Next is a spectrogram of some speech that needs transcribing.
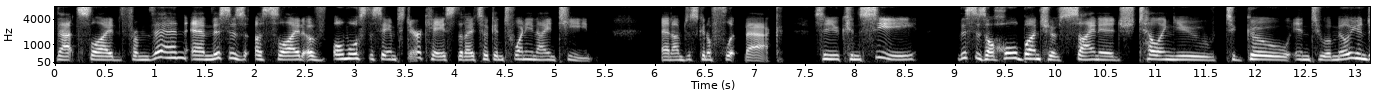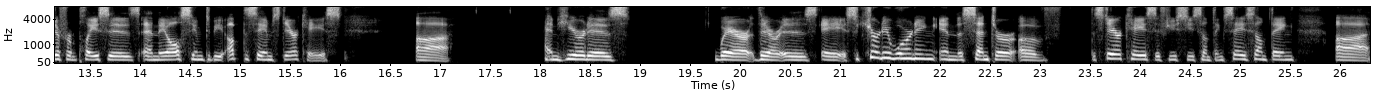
that slide from then, and this is a slide of almost the same staircase that I took in 2019. And I'm just going to flip back. So you can see this is a whole bunch of signage telling you to go into a million different places, and they all seem to be up the same staircase. Uh, and here it is where there is a security warning in the center of the staircase. If you see something, say something, uh,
